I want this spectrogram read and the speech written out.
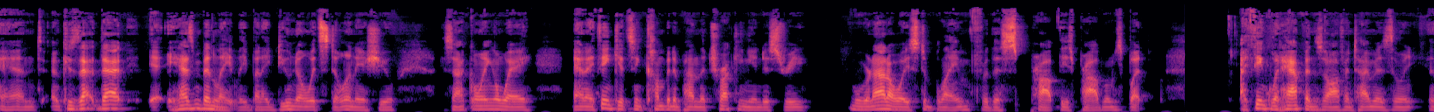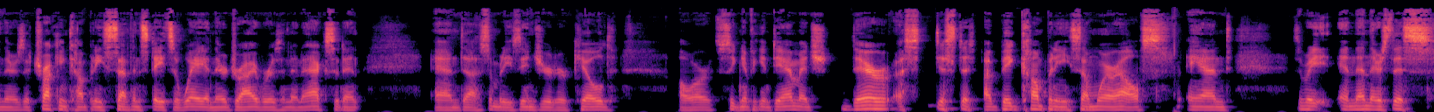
and because that that it hasn't been lately, but I do know it's still an issue. It's not going away, and I think it's incumbent upon the trucking industry. We're not always to blame for this prop these problems, but I think what happens oftentimes is when, when, there's a trucking company seven states away and their driver is in an accident and uh, somebody's injured or killed, or significant damage, they're a, just a, a, big company somewhere else, and somebody, and then there's this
